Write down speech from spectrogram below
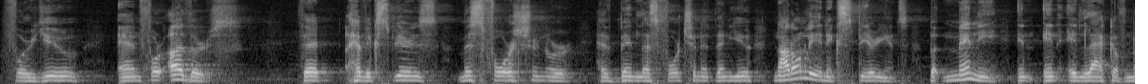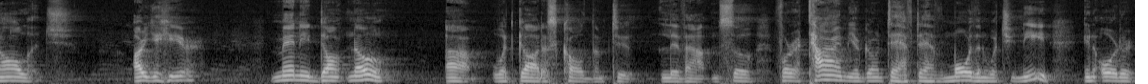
for you and for others that have experienced misfortune or have been less fortunate than you, not only in experience, but many in, in, in lack of knowledge. Are you here? Many don't know uh, what God has called them to live out. And so, for a time, you're going to have to have more than what you need in order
